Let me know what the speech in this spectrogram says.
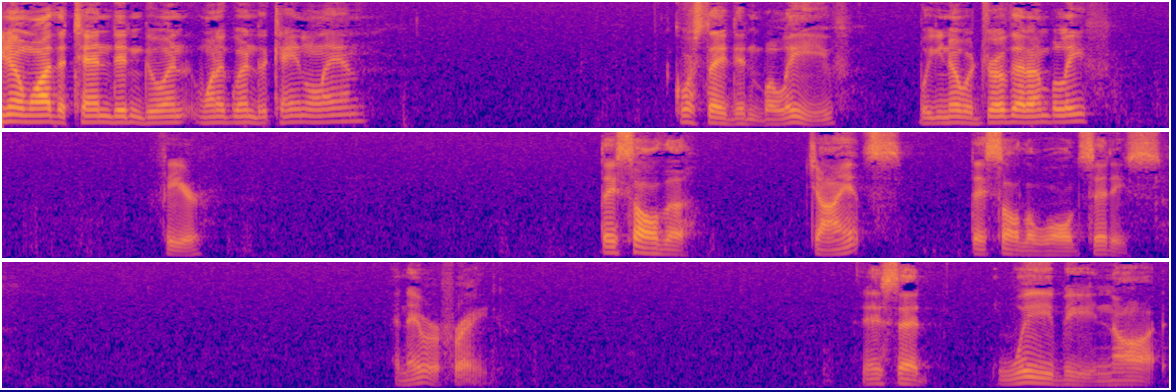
You know why the ten didn't go in, want to go into the Canaan land? Of course, they didn't believe. But you know what drove that unbelief? Fear. They saw the giants, they saw the walled cities, and they were afraid. They said, We be not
